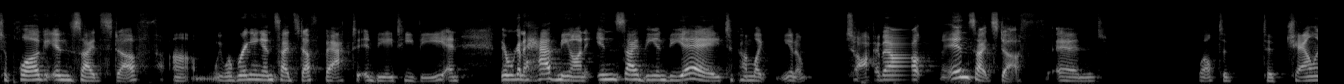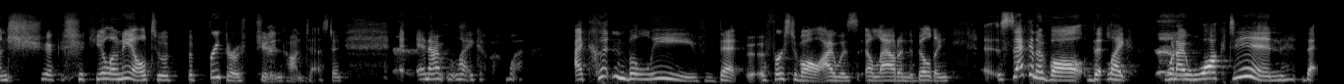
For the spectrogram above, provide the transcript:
to plug inside stuff. Um, we were bringing inside stuff back to NBA TV, and they were going to have me on inside the NBA to come, like, you know, talk about inside stuff. And well to to challenge Sha- Shaquille O'Neal to a, a, free throw shooting contest, and and I'm like, what? I couldn't believe that. Uh, first of all, I was allowed in the building. Uh, second of all, that like when I walked in, that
